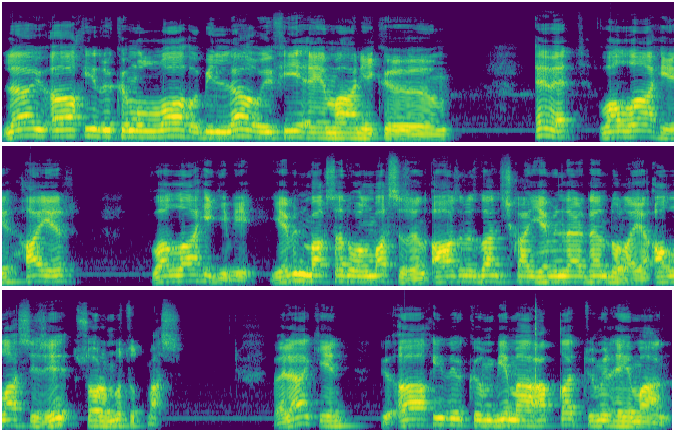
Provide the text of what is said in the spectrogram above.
La yuahizukumullahu billahi fi eymanikum. Evet, vallahi, hayır, vallahi gibi yemin maksadı olmaksızın ağzınızdan çıkan yeminlerden dolayı Allah sizi sorumlu tutmaz. Velakin yuahizukum bima akkattumul eyman.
